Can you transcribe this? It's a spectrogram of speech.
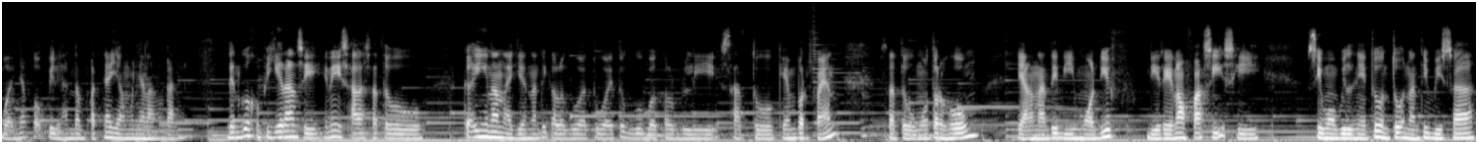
Banyak kok pilihan tempatnya yang menyenangkan. Dan gue kepikiran sih ini salah satu keinginan aja. Nanti kalau gue tua itu gue bakal beli satu camper van satu motorhome yang nanti dimodif direnovasi si si mobilnya itu untuk nanti bisa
